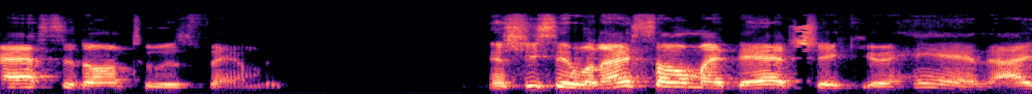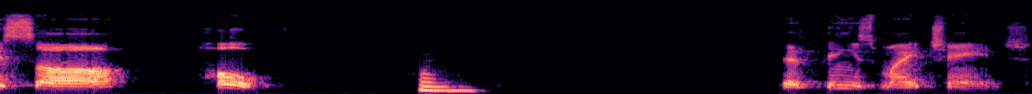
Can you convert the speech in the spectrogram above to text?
passed it on to his family. And she said, When I saw my dad shake your hand, I saw hope mm. that things might change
